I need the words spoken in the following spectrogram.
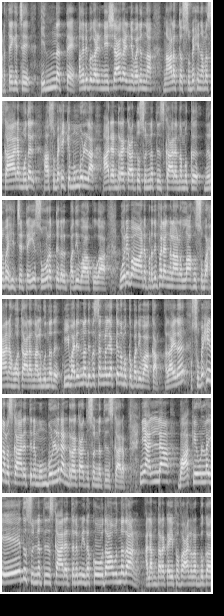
പ്രത്യേകിച്ച് ഇന്നത്തെ മകരിബ് കഴിഞ്ഞ് ഇഷ കഴിഞ്ഞ് വരുന്ന നാളത്തെ സുബഹി നമസ്കാരം മുതൽ ആ സുബഹിക്ക് മുമ്പുള്ള ആ രണ്ടരക്കാലത്ത് സുന്നത്ത് നിസ്കാരം നമുക്ക് നിർവഹിച്ചിട്ട് ഈ സൂറത്തുകൾ പതിവാക്കുക. ഒരുപാട് പ്രതിഫലങ്ങളാണ് അള്ളാഹു സുബഹാനഹുവത്താല നൽകുന്നത്. ഈ വരുന്ന ദിവസങ്ങളിലൊക്കെ നമുക്ക് പതിവാക്കാം. അതായത് സുബഹി നമസ്കാരത്തിന് മുമ്പുള്ള ഉള്ള രണ്ടരക്കാലത്ത് സുന്നത്ത് നിസ്കാരം. ഇനി അല്ല ബാക്കിയുള്ള ഏത് സുന്നത്ത് നിസ്കാരത്തിലും ഇതൊക്കെ ഓതാവുന്നതാണ്. അലം തറ കൈഫ ഫഅല റബ്ബുക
